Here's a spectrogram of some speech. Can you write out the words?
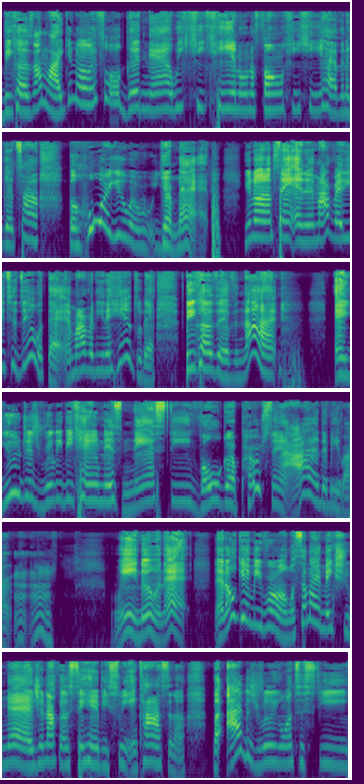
because I'm like, you know, it's all good now. We keep keying on the phone, he he having a good time. But who are you when you're mad? You know what I'm saying? And am I ready to deal with that? Am I ready to handle that? Because if not, and you just really became this nasty, vulgar person, I had to be like, mm mm we ain't doing that. Now, don't get me wrong. When somebody makes you mad, you're not going to sit here and be sweet and constant. But I just really want to see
